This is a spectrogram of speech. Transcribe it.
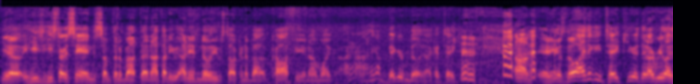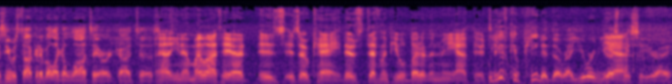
You know, he, he started saying something about that, and I thought he, I didn't know he was talking about coffee, and I'm like, I, I think I'm bigger than Billy. I could take you. um, And he goes, No, I think he'd take you. Then I realized he was talking about like a latte art contest. Uh, you know, my latte art is is okay. There's definitely people better than me out there too. Well, you've competed though, right? You were in Yeah. USBC, right?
